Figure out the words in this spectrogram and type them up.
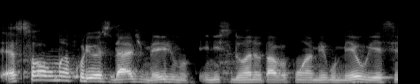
É só uma curiosidade mesmo. Início do ano eu tava com um amigo meu e esse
